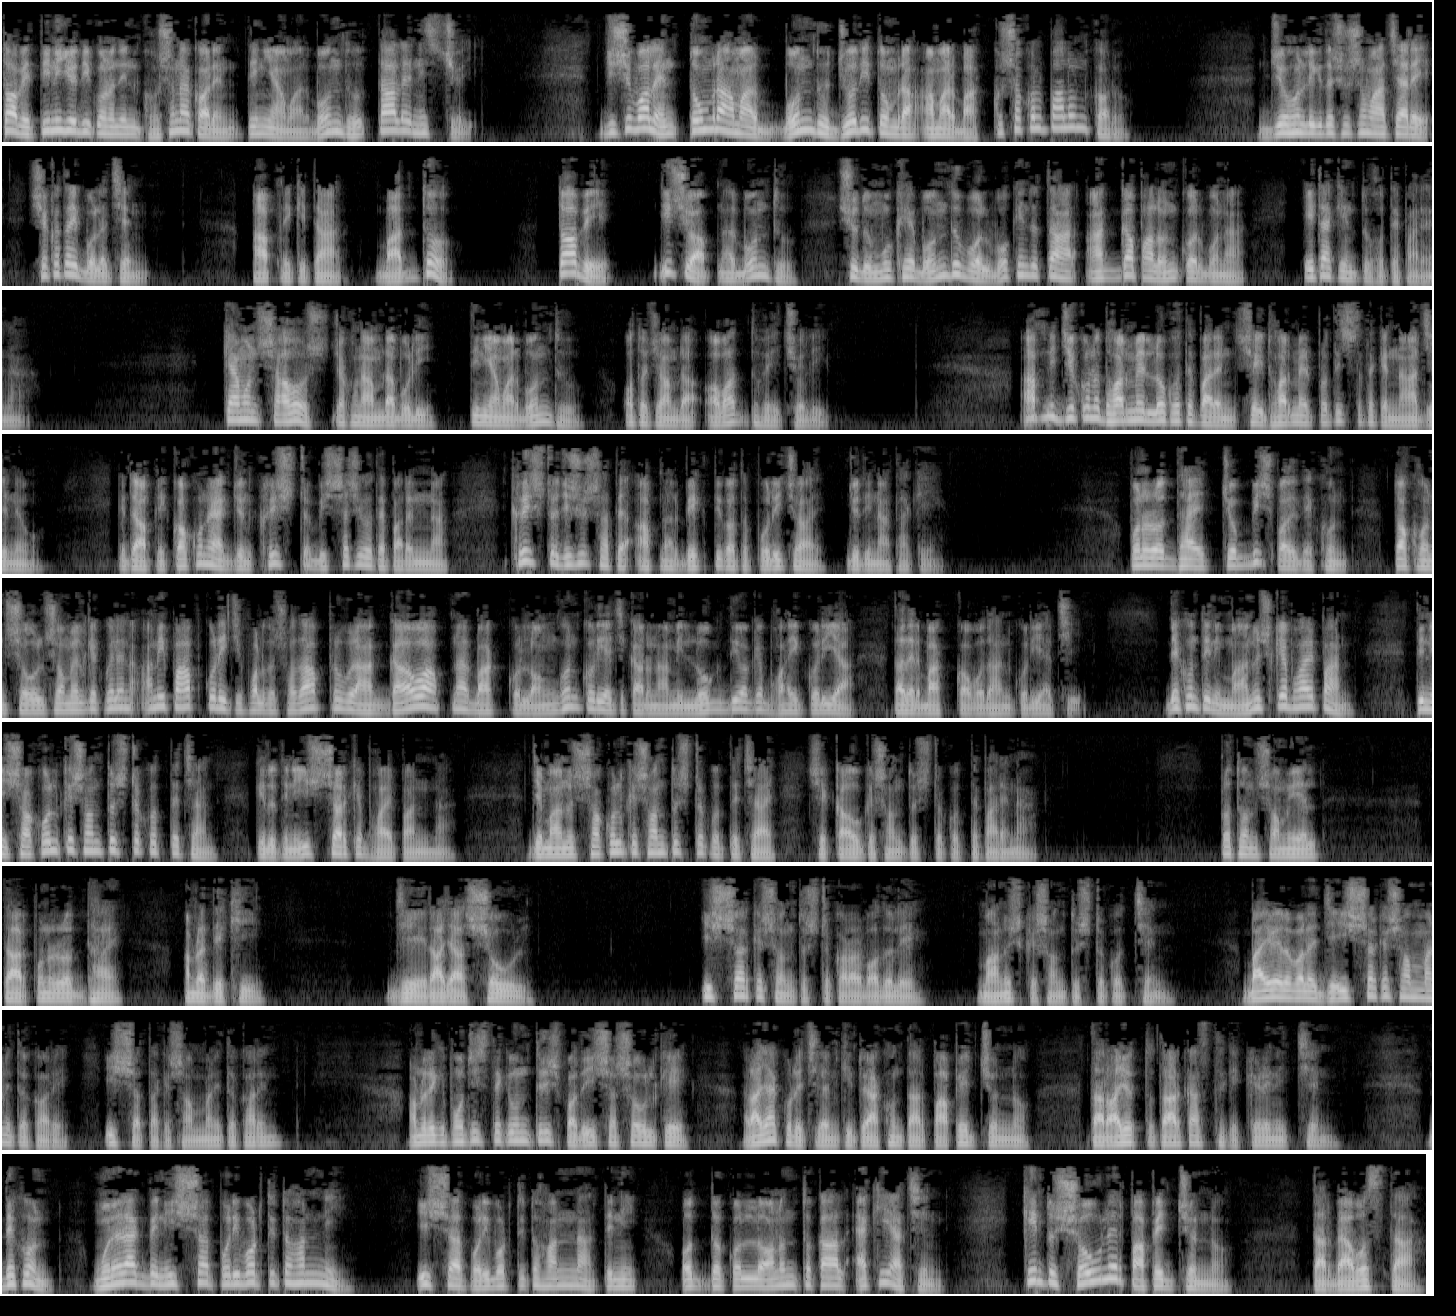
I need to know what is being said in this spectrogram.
তবে তিনি যদি কোনোদিন ঘোষণা করেন তিনি আমার বন্ধু, তাহলে নিশ্চয়ই। যিশু বলেন, তোমরা আমার বন্ধু যদি তোমরা আমার বাক্য সকল পালন করো। যোহন লিখিত সুষমাচারে সে কথাই বলেছেন, আপনি কি তার বাধ্য? তবে যিশু আপনার বন্ধু, শুধু মুখে বন্ধু বলব, কিন্তু তার আজ্ঞা পালন করব না, এটা কিন্তু হতে পারে না। কেমন সাহস যখন আমরা বলি, তিনি আমার বন্ধু, অথচ আমরা অবাধ্য হয়ে চলি আপনি যে কোনো ধর্মের লোক হতে পারেন, সেই ধর্মের প্রতিষ্ঠা থেকে না জেনেও। কিন্তু আপনি কখনো একজন খ্রিস্ট বিশ্বাসী হতে পারেন না। খ্রিস্ট যিশুর সাথে আপনার ব্যক্তিগত পরিচয় যদি না থাকে। পুনরোধ্যায় চব্বিশ পদে দেখুন, তখন শৌল সোমেলকে কহিলেন, আমি পাপ করেছি ফলত সদাপ্রভুর আজ্ঞাও আপনার বাক্য লঙ্ঘন করিয়াছি, কারণ আমি লোক দিওকে ভয় করিয়া তাদের বাক্য অবধান করিয়াছি। দেখুন, তিনি মানুষকে ভয় পান, তিনি সকলকে সন্তুষ্ট করতে চান, কিন্তু তিনি ঈশ্বরকে ভয় পান না। যে মানুষ সকলকে সন্তুষ্ট করতে চায়, সে কাউকে সন্তুষ্ট করতে পারে না। প্রথম সময়েল, তার পুনরোধ্যায়, আমরা দেখি যে রাজা শৌল ঈশ্বরকে সন্তুষ্ট করার বদলে মানুষকে সন্তুষ্ট করছেন। বাইবেল বলে যে ঈশ্বরকে সম্মানিত করে, ঈশ্বর তাকে সম্মানিত করেন। আমরা দেখি পঁচিশ থেকে উনত্রিশ পদে ঈশ্বর শৌলকে রাজা করেছিলেন, কিন্তু এখন তার পাপের জন্য তার রাজত্ব তার কাছ থেকে কেড়ে নিচ্ছেন। দেখুন, মনে রাখবেন, ঈশ্বর পরিবর্তিত হননি। ঈশ্বর পরিবর্তিত হন না, তিনি অদ্য করল অনন্তকাল একই আছেন। কিন্তু শৌলের পাপের জন্য তার ব্যবস্থা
